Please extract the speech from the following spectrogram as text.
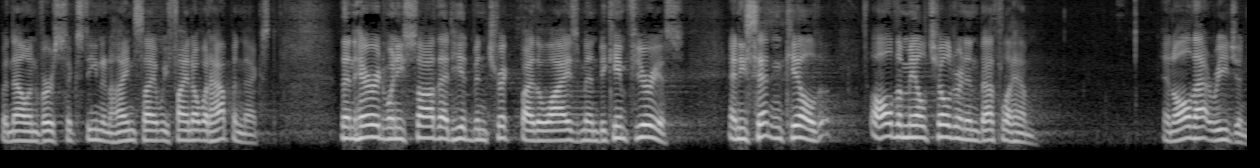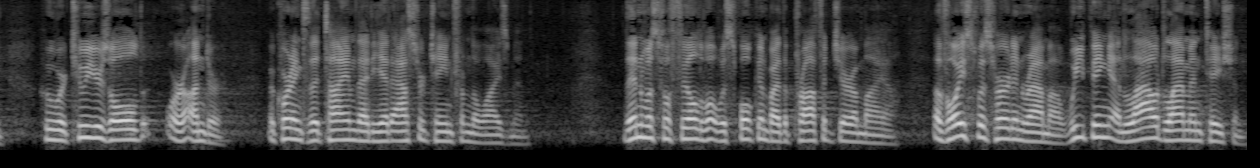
But now, in verse 16, in hindsight, we find out what happened next. Then Herod, when he saw that he had been tricked by the wise men, became furious, and he sent and killed all the male children in Bethlehem and all that region who were two years old or under, according to the time that he had ascertained from the wise men. Then was fulfilled what was spoken by the prophet Jeremiah. A voice was heard in Ramah, weeping and loud lamentation.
